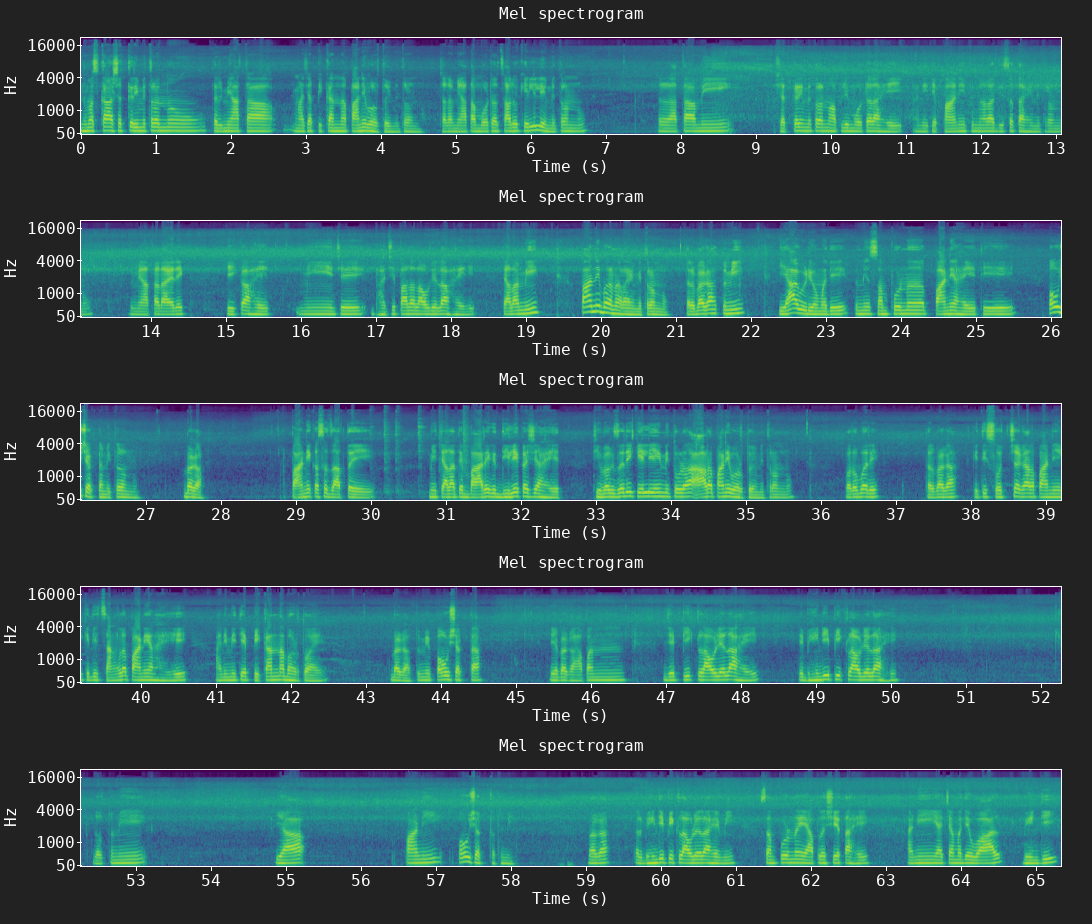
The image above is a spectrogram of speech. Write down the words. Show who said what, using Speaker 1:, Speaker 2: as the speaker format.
Speaker 1: नमस्कार शेतकरी मित्रांनो. तर मी आता माझ्या पिकांना पाणी भरतो आहे मित्रांनो. तर मी आता मोटर चालू केलेली आहे मित्रांनो. तर आता मी शेतकरी मित्रांनो आपली मोटर आहे आणि ते पाणी तुम्हाला दिसत आहे मित्रांनो. तर मी आता डायरेक्ट पिकं आहेत. मी जे भाजीपाला लावलेला आहे त्याला मी पाणी भरणार आहे मित्रांनो. तर बघा तुम्ही ह्या व्हिडिओमध्ये तुम्ही संपूर्ण पाणी आहे ते पाहू शकता मित्रांनो. बघा. पाणी कसं जातं आहे मी त्याला ते बारे दिले कसे आहेत? ठिबक जरी केली आहे मी थोडं आडं पाणी भरतो आहे मित्रांनो. बरोबर आहे? तर बघा किती स्वच्छगार पाणी आहे किती चांगलं पाणी आहे आणि मी ते पिकांना भरतो आहे. बघा तुम्ही पाहू शकता. हे बघा आपण जे पीक लावलेलं आहे ते भेंडी पीक लावलेलं आहे. जर तुम्ही या पाणी पाहू शकता तुम्ही. बघा तर भेंडी पीक लावलेलं आहे मी. संपूर्ण हे आपलं शेत आहे. आणि याच्यामध्ये वाल भेंडी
